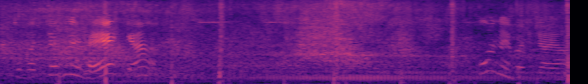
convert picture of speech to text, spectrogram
अच्छा बच्चा कोई है क्या? कौन है बच्चा यहाँ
